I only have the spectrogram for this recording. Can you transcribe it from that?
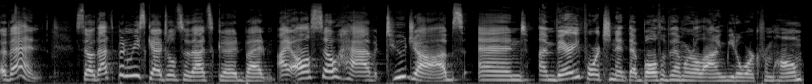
event. So that's been rescheduled, so that's good. But I also have two jobs, and I'm very fortunate that both of them are allowing me to work from home.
